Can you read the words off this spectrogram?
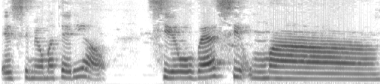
esse meu material. Se houvesse uma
